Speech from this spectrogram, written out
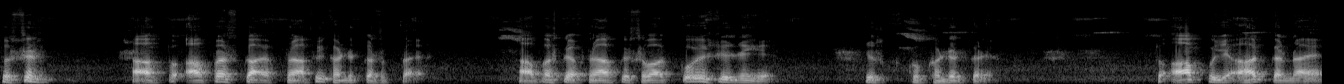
تو صرف آپس کا اختلاف ہی کھنڈت کر سکتا ہے۔ آپس کے اختلاف کے سوا کوئی چیز نہیں ہے جس کو کھنڈت کرے تو آپ کو یہ عہد کرنا ہے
